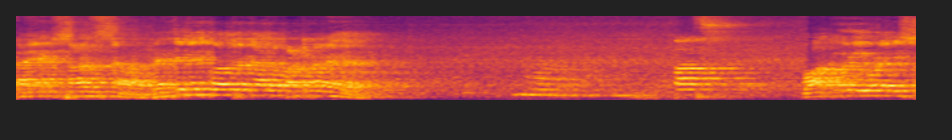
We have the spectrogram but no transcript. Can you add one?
time starts now Benjamin ഗോത്രക്കാരുടെ പട്ടണം ഏത് പാസ് വാക്കുകളിലൂടെ വിശ്വാസനായ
